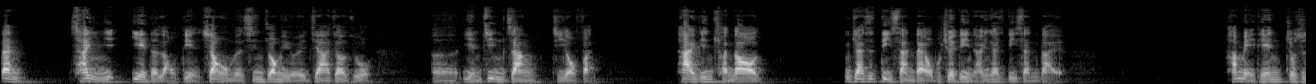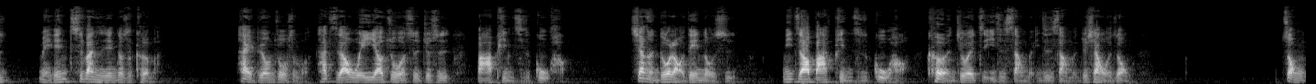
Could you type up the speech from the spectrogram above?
但餐饮业的老店，像我们新庄有一家叫做呃眼镜张鸡肉饭，它已经传到应该是第三代，我不确定啊，应该是第三代了。他每天就是每天吃饭时间都是客满，他也不用做什么，他只要唯一要做的事就是把品质顾好。像很多老店都是，你只要把品质顾好，客人就会一直上门，一直上门。就像我这种重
